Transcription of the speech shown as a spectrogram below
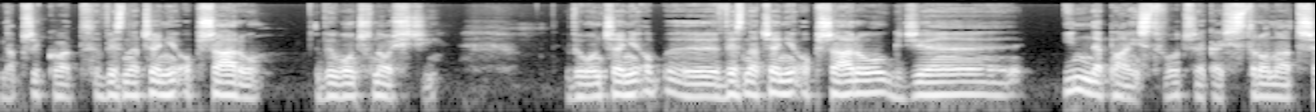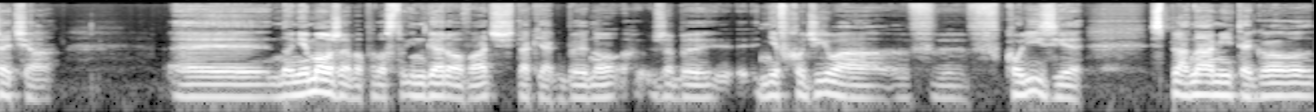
na przykład wyznaczenie obszaru wyłączności, wyłączenie, wyznaczenie obszaru, gdzie inne państwo, czy jakaś strona trzecia, no nie może po prostu ingerować, tak jakby, no, żeby nie wchodziła w, w kolizję z planami tego,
